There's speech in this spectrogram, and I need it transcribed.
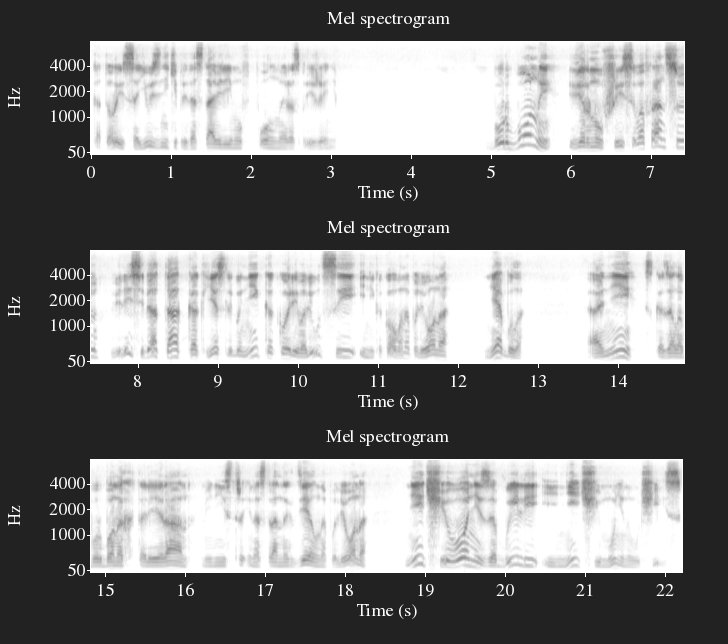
который союзники предоставили ему в полное распоряжение. Бурбоны, вернувшиеся во Францию, вели себя так, как если бы никакой революции и никакого Наполеона не было. Они, сказал о Бурбонах Талейран, министр иностранных дел Наполеона, ничего не забыли и ничему не научились.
